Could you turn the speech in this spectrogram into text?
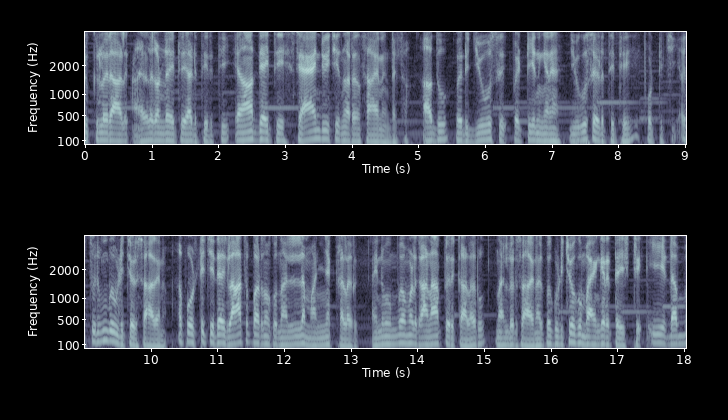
ലുക്കുള്ള ഒരാൾ അയാൾ കൊണ്ടുപോയിട്ട് അടുത്തിരുത്തി ആദ്യമായിട്ട് സാൻഡ്വിച്ച് എന്ന് പറയുന്ന സാധനം ഉണ്ടല്ലോ. അതും ഒരു ജ്യൂസ് പെട്ടിയിൽ നിന്ന് ഇങ്ങനെ ജ്യൂസ് എടുത്തിട്ട് പൊട്ടിച്ച് അത് തുരുമ്പ് പിടിച്ച ഒരു സാധനം. അത് പൊട്ടിച്ചിട്ട് ഗ്ലാസ് പറഞ്ഞു നോക്കും നല്ല മഞ്ഞ കളർ അതിന് മുമ്പ് നമ്മൾ കാണാത്തൊരു കളറും നല്ലൊരു സാധനം. അതിപ്പോൾ കുടിച്ചു നോക്കും ഭയങ്കര ടേസ്റ്റ് ഈ ഡബ്ബ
